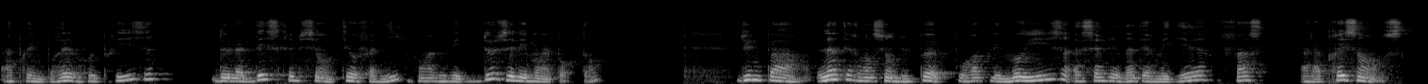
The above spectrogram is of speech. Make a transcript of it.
Après une brève reprise, de la description théophanique vont arriver deux éléments importants. D'une part, l'intervention du peuple pour appeler Moïse à servir d'intermédiaire face à la présence,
